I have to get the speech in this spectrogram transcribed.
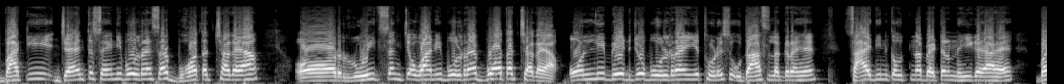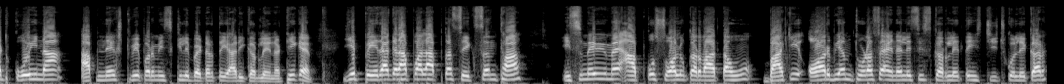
बाकी जयंत सैनी बोल रहे हैं, सर, बहुत अच्छा गया। और रोहित सिंह चौहान भी बोल रहे हैं, बहुत अच्छा गया। ओनली बेट जो बोल रहे हैं, ये थोड़े से उदास लग रहे हैं। शायद इनका उतना बेटर नहीं गया है बट कोई ना, आप नेक्स्ट पेपर में इसके लिए बेटर तैयारी कर लेना, ठीक है? ये पैराग्राफ वाला आपका सेक्शन था, इसमें भी मैं आपको सॉल्व करवाता हूँ। बाकी और भी हम थोड़ा सा एनालिसिस कर लेते हैं इस चीज़ को लेकर।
